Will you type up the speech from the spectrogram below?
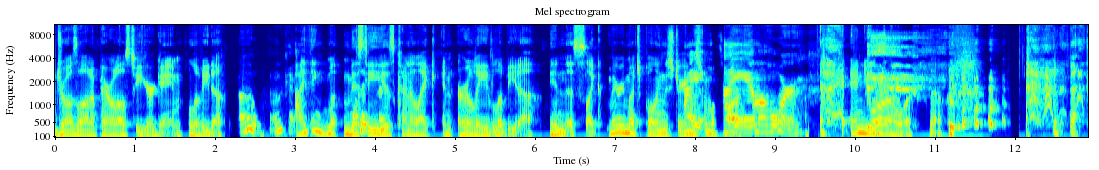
draws a lot of parallels to your game, La Vida. Oh, okay. I think M- Misty is kind of like an early La Vida in this, like very much pulling the strings I, from afar. I am a whore. and you are a whore. No. That-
